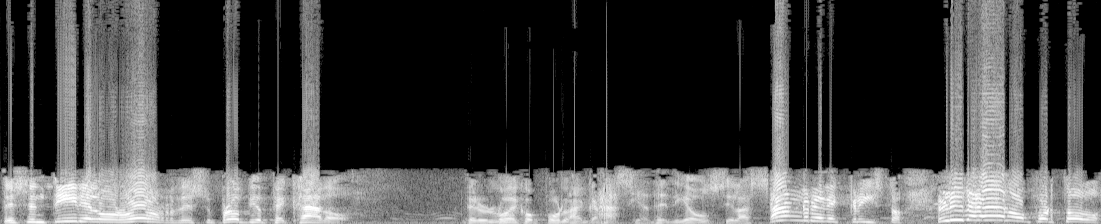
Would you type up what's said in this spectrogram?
de sentir el horror de su propio pecado, pero luego por la gracia de Dios y la sangre de Cristo, liberado por todo,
